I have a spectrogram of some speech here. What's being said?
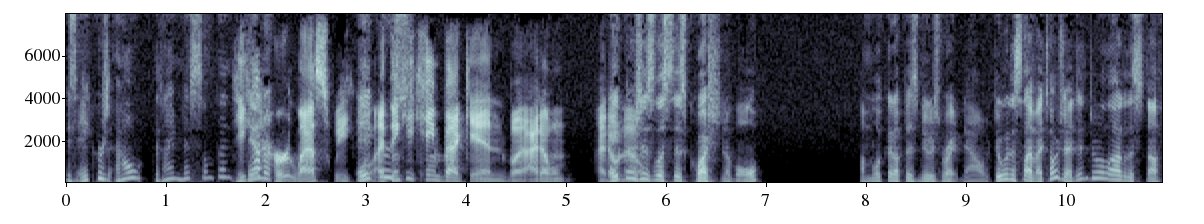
Is Akers out? Did I miss something? He Cam- got hurt last week. Well, I think he came back in, but I don't. I don't Akers know. is listed as questionable. I'm looking up his news right now. Doing this live. I told you I didn't do a lot of this stuff.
